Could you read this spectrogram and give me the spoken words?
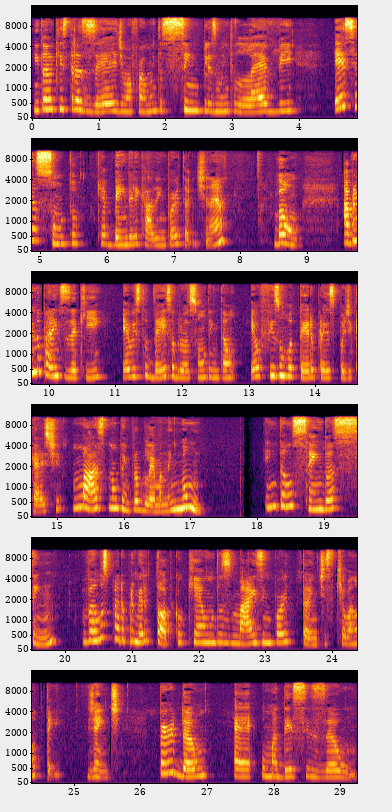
Então eu quis trazer de uma forma muito simples, muito leve esse assunto que é bem delicado e importante, né? Bom, abrindo parênteses aqui, eu estudei sobre o assunto, então eu fiz um roteiro para esse podcast, mas não tem problema nenhum. Então, sendo assim, vamos para o primeiro tópico, que é um dos mais importantes que eu anotei. Gente, perdão é uma decisão.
